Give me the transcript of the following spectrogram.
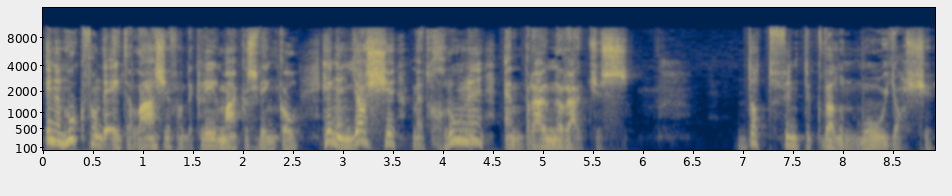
In een hoek van de etalage van de kleermakerswinkel hing een jasje met groene en bruine ruitjes. Dat vind ik wel een mooi jasje,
